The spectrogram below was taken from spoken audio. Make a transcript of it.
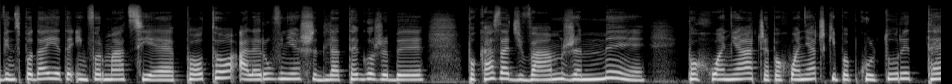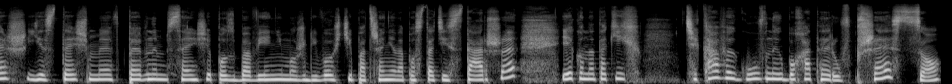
Więc podaję te informacje po to, ale również dlatego, żeby pokazać Wam, że my pochłaniacze, pochłaniaczki popkultury też jesteśmy w pewnym sensie pozbawieni możliwości patrzenia na postaci starsze jako na takich ciekawych głównych bohaterów, przez co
